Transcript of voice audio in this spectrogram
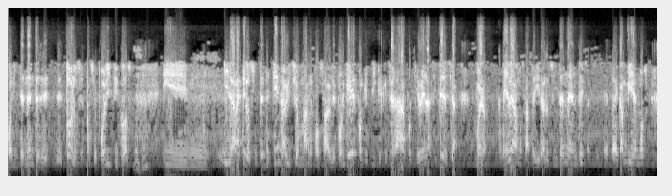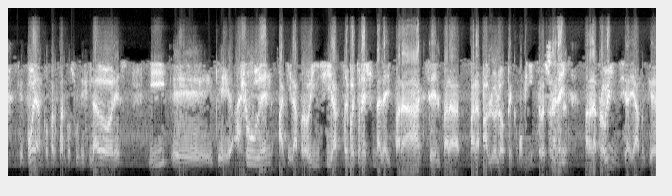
con intendentes de, todos los espacios políticos y, la verdad es que los intendentes tienen una visión más responsable. ¿Por qué? Porque tienen que gestionar, porque ven la asistencia. Bueno, también le vamos a pedir a los intendentes, a la intendentes de Cambiemos, que puedan conversar con sus legisladores y eh, que ayuden a que la provincia, supuesto no es una ley para Axel, para, para Pablo López como ministro, es una ley para la provincia, digamos, que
